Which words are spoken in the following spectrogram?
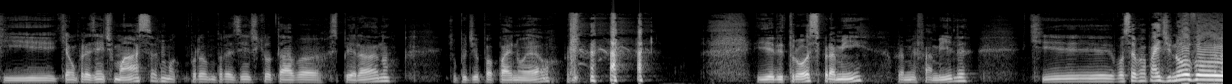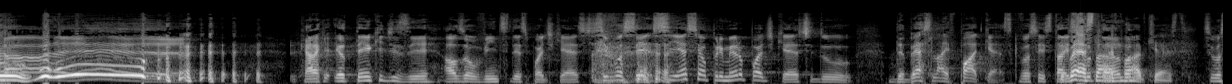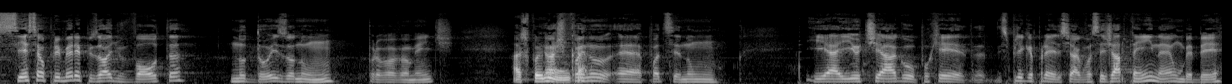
Que, que é um presente massa, uma- um presente que eu tava esperando, que eu pedi pro Papai Noel. e ele trouxe pra mim, pra minha família, que você é papai de novo! Cara, eu tenho que dizer aos ouvintes desse podcast, se você, se esse é o primeiro podcast do The Best Life Podcast que você está The Best Life escutando, Podcast. se, você, se esse é o primeiro episódio, volta no 2 ou no 1, um, provavelmente. Acho que foi no acho que foi cara. no. É, pode ser num. E aí o Thiago, porque. Explica pra ele, Thiago, você já tem, né, um bebê.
